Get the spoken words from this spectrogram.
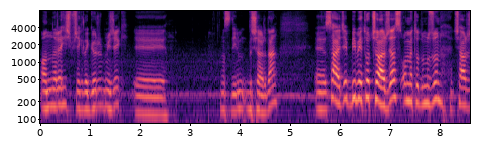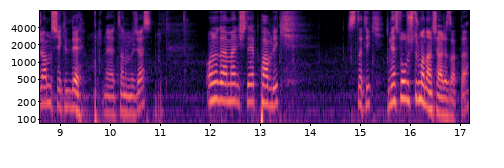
Onlara hiçbir şekilde görülmeyecek. E, nasıl diyelim dışarıdan. E, sadece bir metot çağıracağız. O metodumuzun çağıracağımız şekilde e, tanımlayacağız. Onu da hemen işte public static nesne oluşturmadan çağıracağız hatta.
